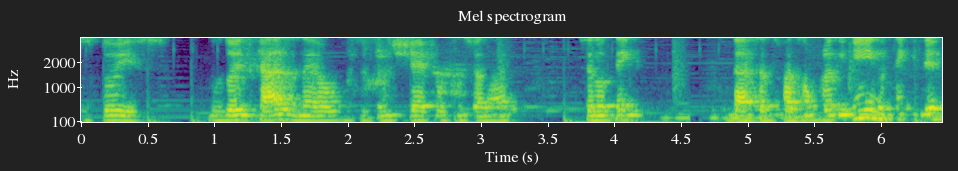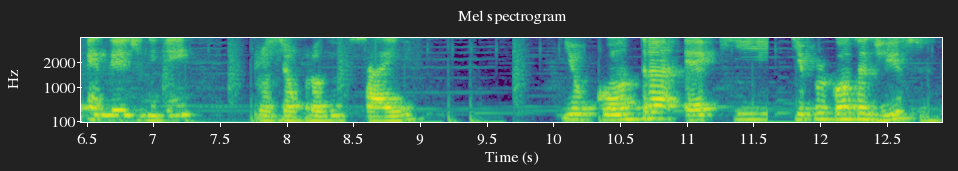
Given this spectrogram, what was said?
dos dois, dos dois casos, né, ou você sendo chefe ou funcionário você não tem que dar satisfação para ninguém, não tem que depender de ninguém para o seu produto sair. E o contra é que, que por conta disso,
